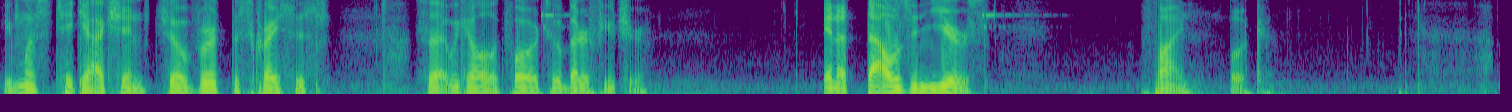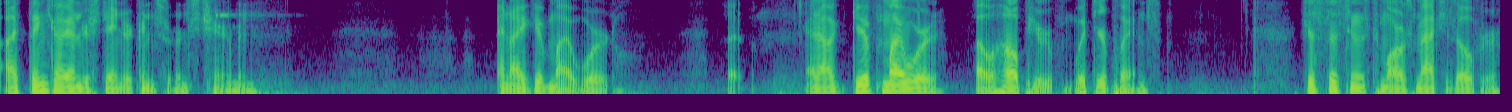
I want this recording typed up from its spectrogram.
We must take action to avert this crisis so that we can all look forward to a better future. In a thousand years. Fine, look. I think I understand your concerns, Chairman. And I give my word. That, and I'll give my word I will help you with your plans. Just as soon as tomorrow's match is over.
